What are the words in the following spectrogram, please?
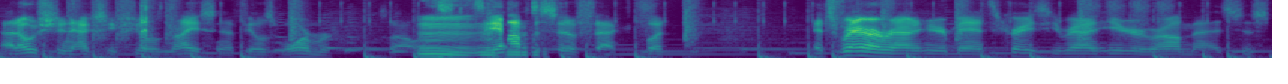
that ocean actually feels nice and it feels warmer. So it's, it's the Mm, mhm. opposite effect, but. It's rare around here, man. It's crazy around here where I'm at. It's just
